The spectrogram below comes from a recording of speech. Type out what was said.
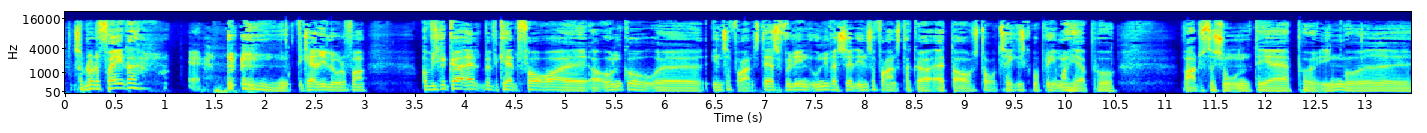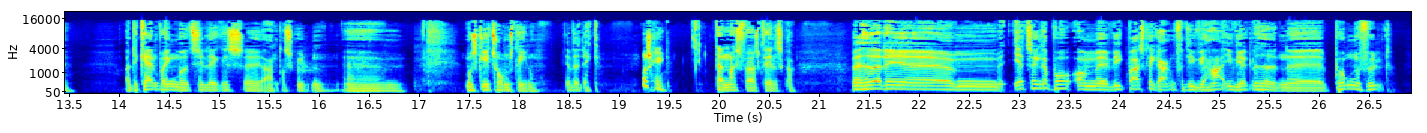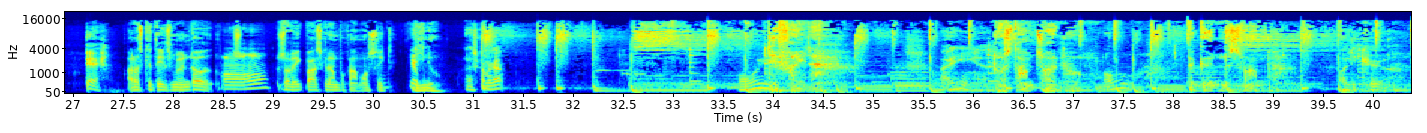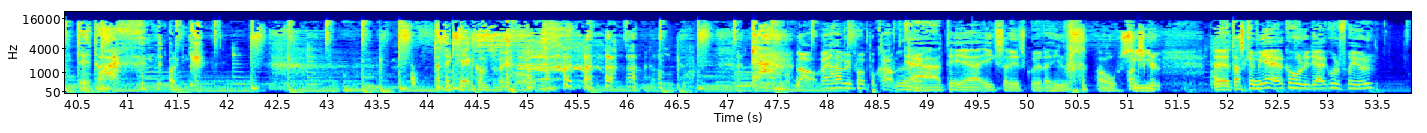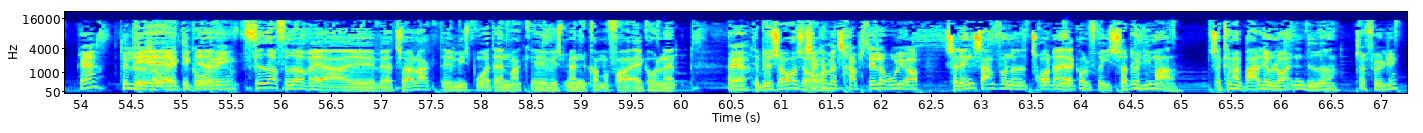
Så blev det fredag. Ja. det kan jeg lige love dig for. Og vi skal gøre alt, hvad vi kan for øh, at undgå øh, interferens. Det er selvfølgelig en universel interferens, der gør, at der opstår tekniske problemer her på radiostationen. Det er på ingen måde, øh, og det kan på ingen måde tillægges øh, andre skylden. Øh, måske Torben Steno. Jeg ved det ikke. Måske. Danmarks første elsker. Hvad hedder det? Øh, jeg tænker på, om øh, vi ikke bare skal i gang, fordi vi har i virkeligheden øh, punkten er fyldt, Ja. og der skal deles mønter ud, Uh-huh. så vi ikke bare skal lave en programoversigt Jo. lige nu. Lad os komme i gang. Oj. Det er fredag. Ej, ja. Du har stramt tøj på. Oh. Begyndende svamp. Og likør. Det er dig. og lige... Og det kan jeg komme tilbage til. Nå, hvad har vi på programmet dag? ja, det er ikke så lidt, skulle jeg da hilse og sige. Undskyld. Øh, der skal mere alkohol i de alkoholfri øl. Ja, det lyder som en rigtig god idé. federe og federe at være, øh, være tørlagt øh, misbrug af Danmark, øh, hvis man kommer fra alkoholland. Ja. Det bliver sjovere og sjovere. Så kan man trappe stille og roligt op, Så længe samfundet tror, den er alkoholfri, så er det jo lige meget. Så kan man bare leve løgnen videre. selvfølgelig.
